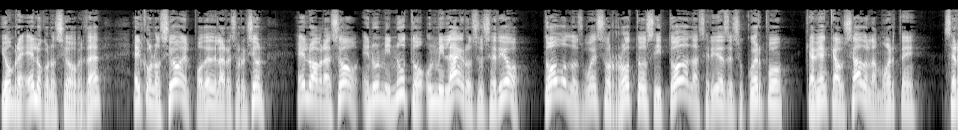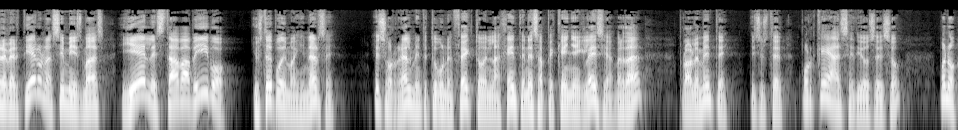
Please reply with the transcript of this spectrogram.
Y hombre, él lo conoció, ¿verdad? Él conoció el poder de la resurrección. Él lo abrazó. En un minuto, un milagro sucedió. Todos los huesos rotos y todas las heridas de su cuerpo que habían causado la muerte se revertieron a sí mismas y él estaba vivo. Y usted puede imaginarse, eso realmente tuvo un efecto en la gente en esa pequeña iglesia, ¿verdad? Probablemente. Dice usted, ¿por qué hace Dios eso? Bueno,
